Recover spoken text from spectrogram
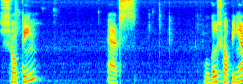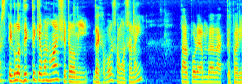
shopping ads. Google shopping ads, এগুলো দেখতে কেমন হয় সেটাও আমি দেখাবো, সমস্যা নাই। তারপরে আমরা রাখতে পারি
